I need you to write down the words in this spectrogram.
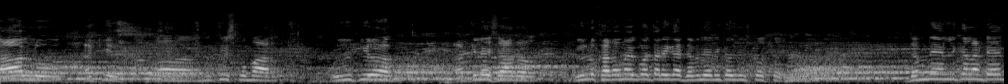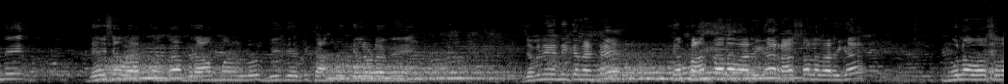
లాల్లు అఖిల్ నితీష్ కుమార్ యూపీలో అఖిలేష్ యాదవ్ వీళ్ళు ఖతమైపోతారు ఇక జమిలీ ఎన్నికలు తీసుకొస్తాయి జమిలీ ఎన్నికలు అంటే ఏంది? దేశవ్యాప్తంగా బ్రాహ్మణులు బీజేపీ కాంగ్రెస్ గెలవడమే. జమిలీ ఎన్నికలు అంటే ఇక ప్రాంతాల వారీగా రాష్ట్రాల వారీగా మూలవాసుల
